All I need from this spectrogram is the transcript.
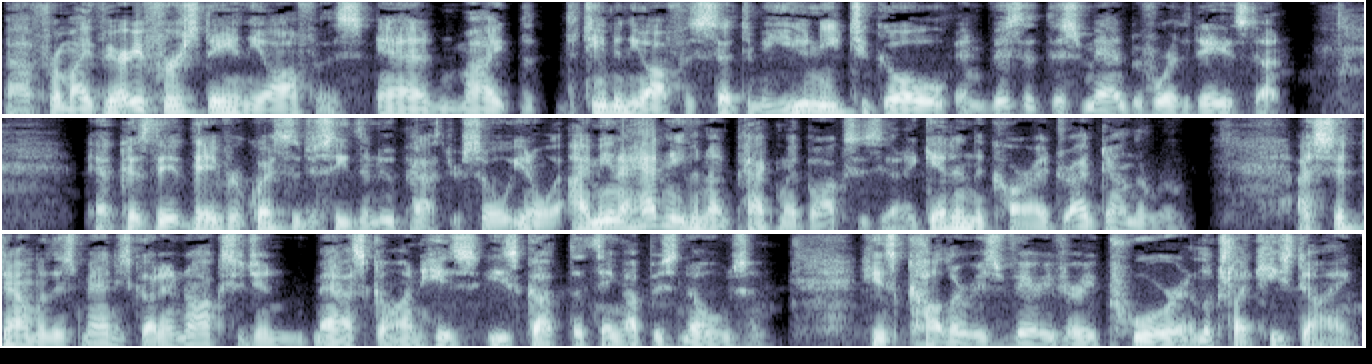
uh, from my very first day in the office, and my the team in the office said to me, "You need to go and visit this man before the day is done." because they, they've requested to see the new pastor. So, you know, I mean, I hadn't even unpacked my boxes yet. I get in the car, I drive down the road. I sit down with this man. He's got an oxygen mask on. He's, he's got the thing up his nose and his color is very, very poor. It looks like he's dying.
